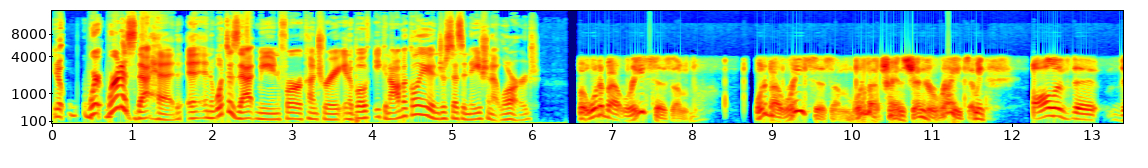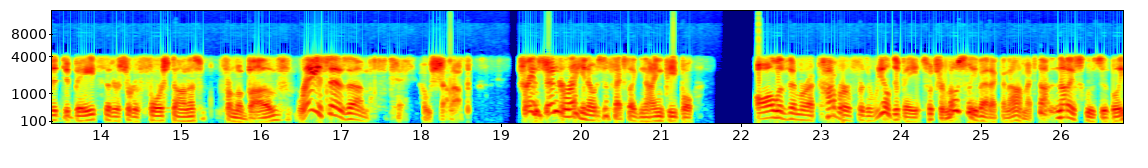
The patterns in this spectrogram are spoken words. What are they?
You know where where does that head? And, and what does that mean for a country you know both economically and just as a nation at large? But what about racism? What about racism? What about transgender rights? I mean all of the the debates that are sort of forced on us from above racism okay oh shut up transgender right you know it affects like nine people all of them are a cover for the real debates which are mostly about economics not not exclusively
